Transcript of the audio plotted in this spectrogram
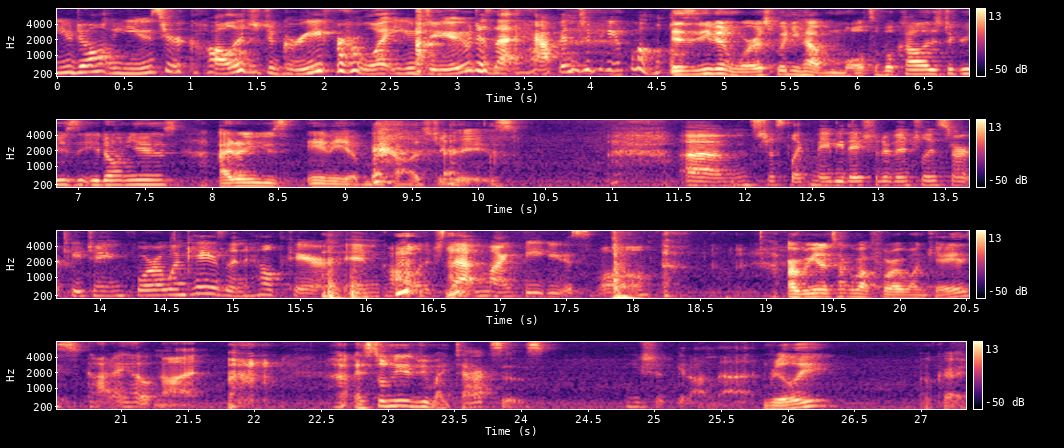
You don't use your college degree for what you do? Does that happen to people? Is it even worse when you have multiple college degrees that you don't use? I don't use any of my college degrees. Um, it's just like maybe they should eventually start teaching 401ks and healthcare in college. that might be useful. Are we going to talk about 401ks? God, I hope not. I still need to do my taxes. You should get on that. Really? Okay.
